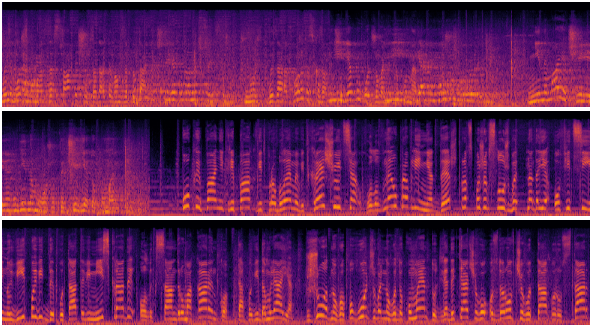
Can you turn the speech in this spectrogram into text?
ми не можемо вас застати, щоб задати вам запитання. Я була на сесії. Ну, ви зараз можете сказати, чи є погоджувальні документи? Я не можу говорити. Ні, немає, чи ні, не можете, чи є документи? Поки пані Кріпак від проблеми відхрещується, головне управління Держпродспоживслужби надає офіційну відповідь депутатові міськради Олександру Макаренко та повідомляє: жодного погоджувального документу для дитячого оздоровчого табору старт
